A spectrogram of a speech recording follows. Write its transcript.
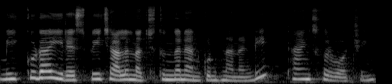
మీకు కూడా ఈ రెసిపీ చాలా నచ్చుతుందని అనుకుంటున్నానండి. Thanks for watching.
